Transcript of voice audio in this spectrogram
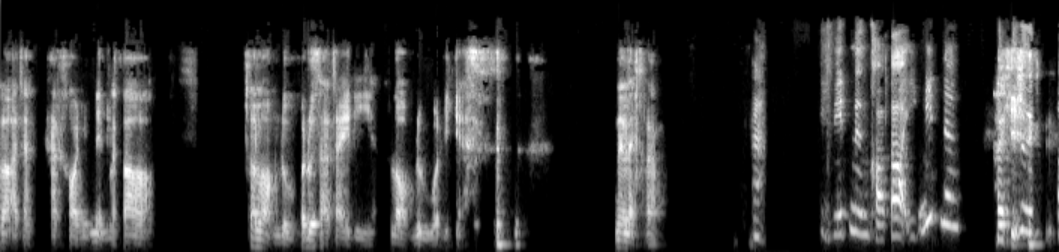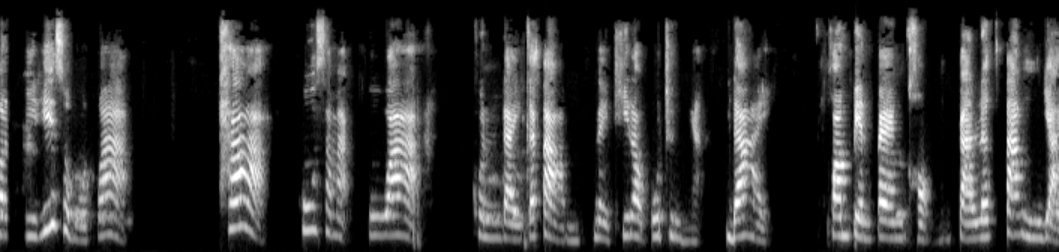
เราอาจจะ hardcore นิดนึงแล้วก็ ก็ลองดูก็ดูสะใจดีอะลองดูอะไรอย่างเงี้ยนั่นแหละครับอีกนิดนึงขอต่ออีกนิดนึงเฮ้ยคือกรณีที่สมมติว่า ถ้า ผู้สมัครผู้ว่าคนใดก็ตามในที่เราพูดถึงเนี่ยได้ ความเปลี่ยนแปลงของการเลือกตั้งใหญ่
